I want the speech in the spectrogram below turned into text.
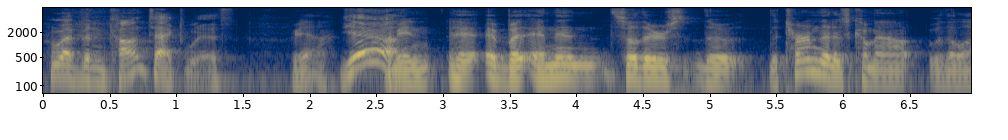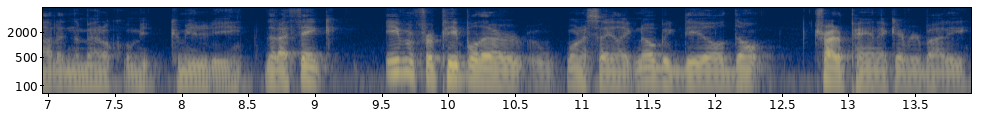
who I've been in contact with, Yeah. Yeah. I mean, eh, but and then so there's the the term that has come out with a lot in the medical community that I think even for people that are want to say like no big deal, don't try to panic everybody.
